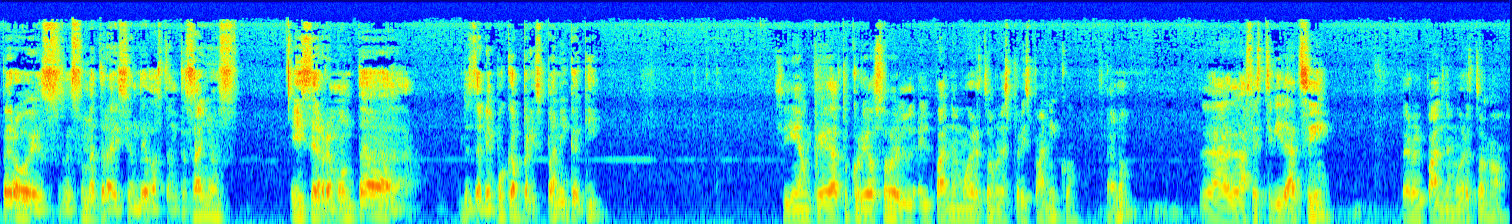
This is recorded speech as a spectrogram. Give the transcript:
pero es, es una tradición de bastantes años. Y se remonta desde la época prehispánica aquí. Sí, aunque dato curioso, el, el pan de muerto no es prehispánico. ¿Ah, no? La, la festividad sí, pero el pan de muerto no.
